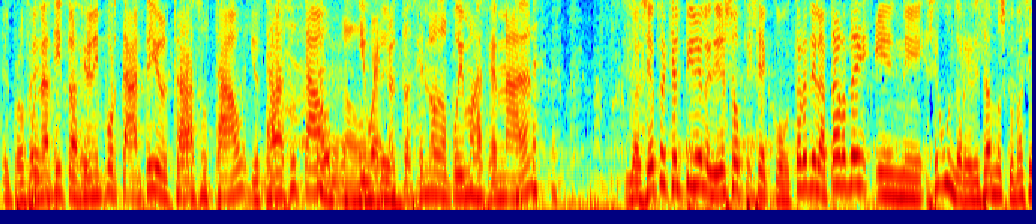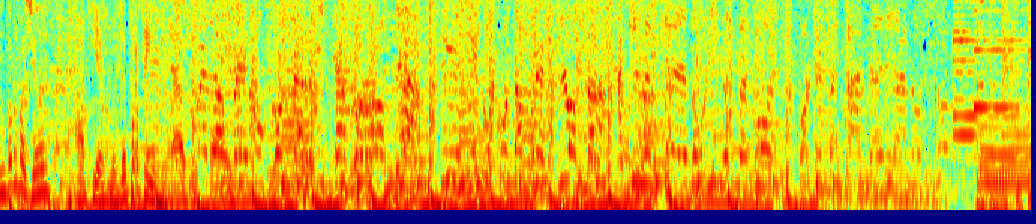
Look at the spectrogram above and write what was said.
el profe una situación importante, yo estaba asustado, yo estaba asustado. No, y bueno, hombre. entonces no, no pudimos hacer nada. Lo cierto es que el pibe le dio sopa y seco. 3 de la tarde, en eh, segundo regresamos con más información aquí en Blog Deportivo. Perú, Costa Rica, Colombia y mi Cúcuta preciosa. Aquí me quedo y no me voy porque santanderiano soy.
